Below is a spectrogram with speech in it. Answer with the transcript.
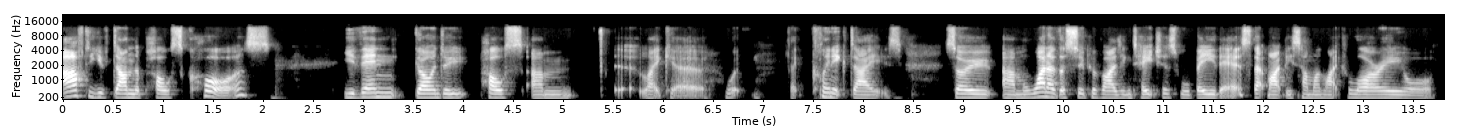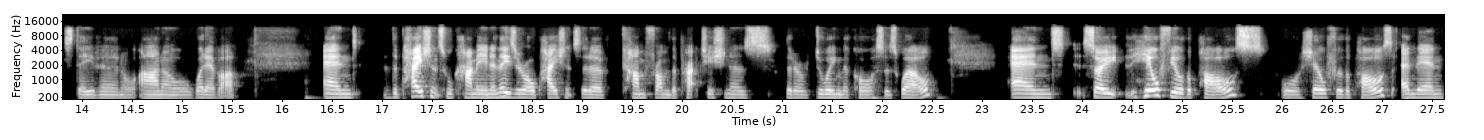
after you've done the pulse course you then go and do pulse um like uh what like clinic days so um, one of the supervising teachers will be there. So that might be someone like Laurie or Stephen or Anna or whatever. And the patients will come in, and these are all patients that have come from the practitioners that are doing the course as well. And so he'll feel the pulse or she'll feel the pulse, and then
